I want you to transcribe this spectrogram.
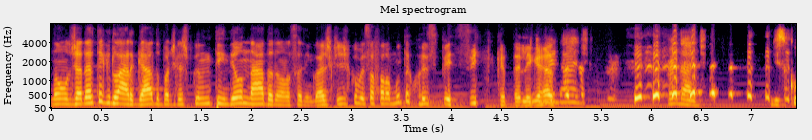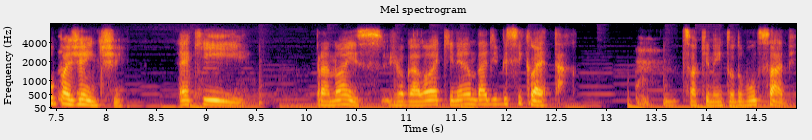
não, já deve ter largado o podcast porque não entendeu nada da nossa linguagem, que a gente começou a falar muita coisa específica, tá ligado? Verdade. Verdade. Desculpa, gente. É que pra nós, jogar LOL é que nem andar de bicicleta. Só que nem todo mundo sabe.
